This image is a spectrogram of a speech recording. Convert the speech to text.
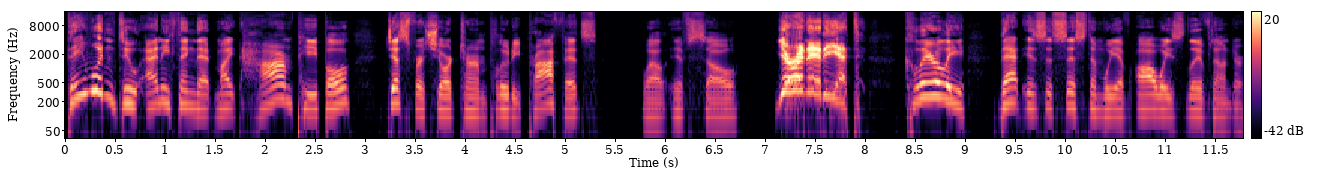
they wouldn't do anything that might harm people just for short term plutty profits. Well, if so, you're an idiot! Clearly, that is the system we have always lived under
